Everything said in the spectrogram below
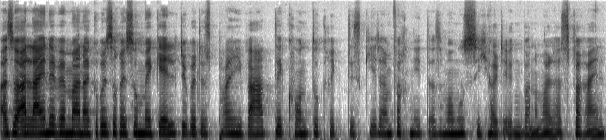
also alleine, wenn man eine größere Summe Geld über das private Konto kriegt, das geht einfach nicht. Also man muss sich halt irgendwann einmal als Verein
